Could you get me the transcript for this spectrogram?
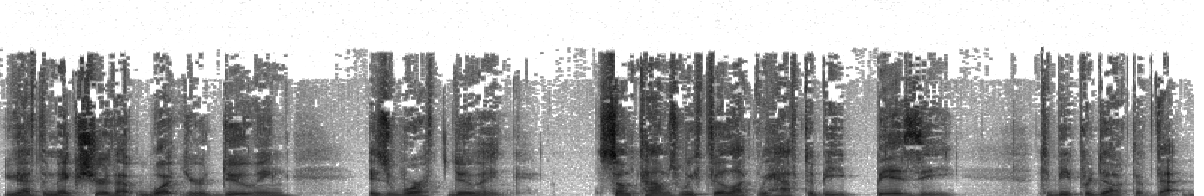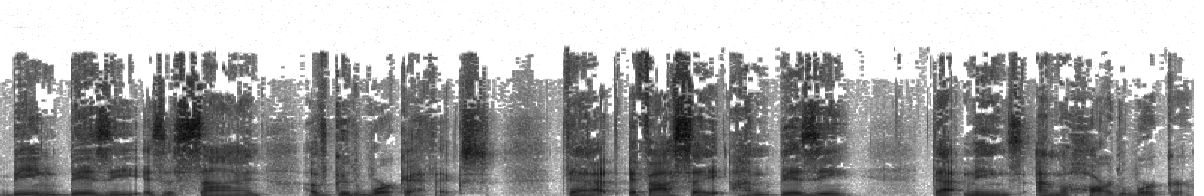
You have to make sure that what you're doing is worth doing. Sometimes we feel like we have to be busy to be productive, that being busy is a sign of good work ethics. That if I say I'm busy, that means I'm a hard worker.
